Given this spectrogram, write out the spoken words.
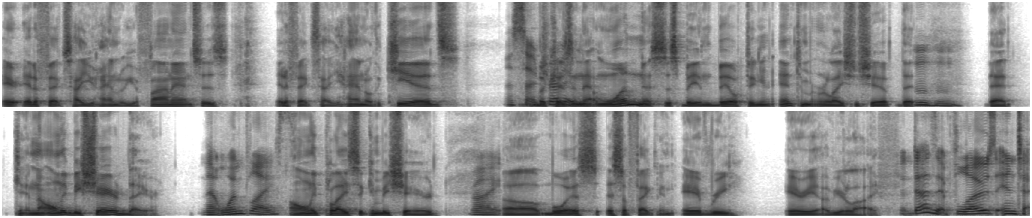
it affects how you handle your finances. It affects how you handle the kids That's so because true. in that oneness that's being built in your intimate relationship that Mm-hmm. that can only be shared there that one place. only place it can be shared Right. uh boy it's it's affecting every area of your life It does. It flows into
